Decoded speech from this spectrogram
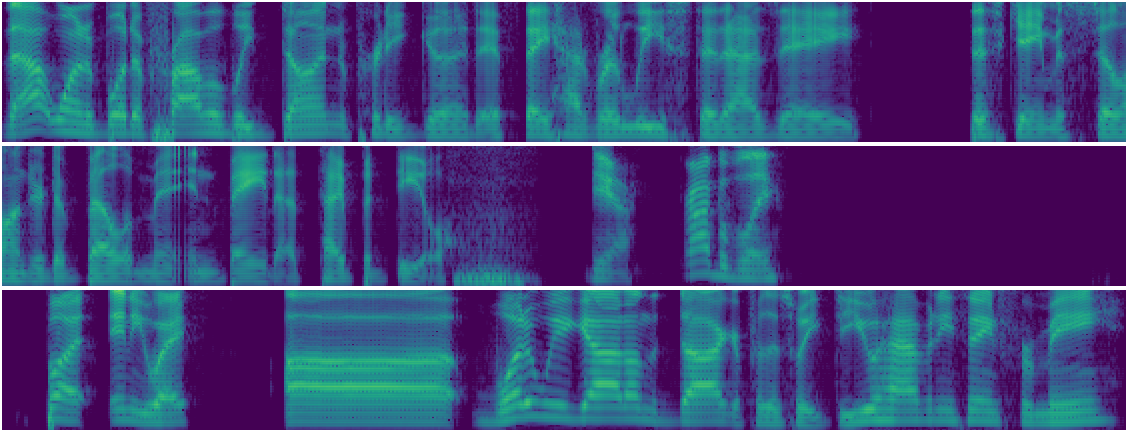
That one would have probably done pretty good if they had released it as a this game is still under development in beta type of deal. Yeah. Probably. But anyway, uh what do we got on the docket for this week? Do you have anything for me?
